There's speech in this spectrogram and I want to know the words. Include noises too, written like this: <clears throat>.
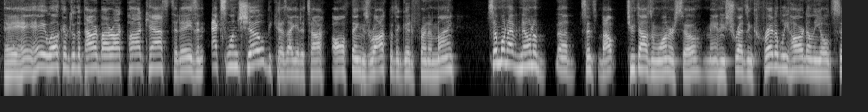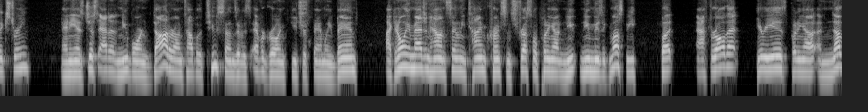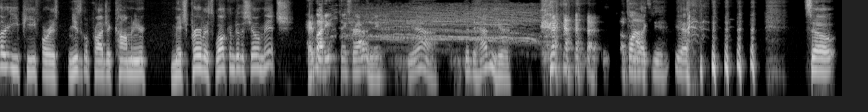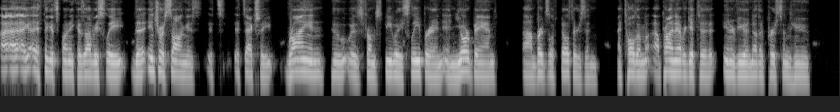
Hey, hey, hey, welcome to the Powered by Rock podcast. Today's an excellent show because I get to talk all things rock with a good friend of mine, someone I've known uh, since about 2001 or so, man who shreds incredibly hard on the old six string. And he has just added a newborn daughter on top of the two sons of his ever growing future family band. I can only imagine how insanely time crunched and stressful putting out new, new music must be. But after all that, here he is putting out another EP for his musical project, Commoneer. Mitch Purvis. Welcome to the show, Mitch. Hey, buddy. Thanks for having me. Yeah. Good to have you here. <laughs> Applause. Like the, yeah. <laughs> so I, I, I think it's funny because obviously the intro song is it's it's actually Ryan who is from Speedway Sleeper and, and your band, um, Birds Love Filters. And I told him I'll probably never get to interview another person who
